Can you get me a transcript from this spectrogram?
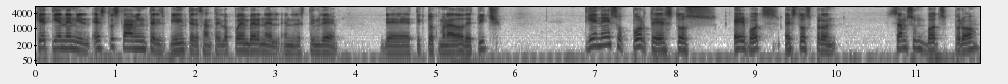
Que tienen, miren, esto está bien, interesante. Lo pueden ver en el, en el stream de, de TikTok morado de Twitch. Tiene soporte estos AirBots, estos, perdón, Samsung Bots Pro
